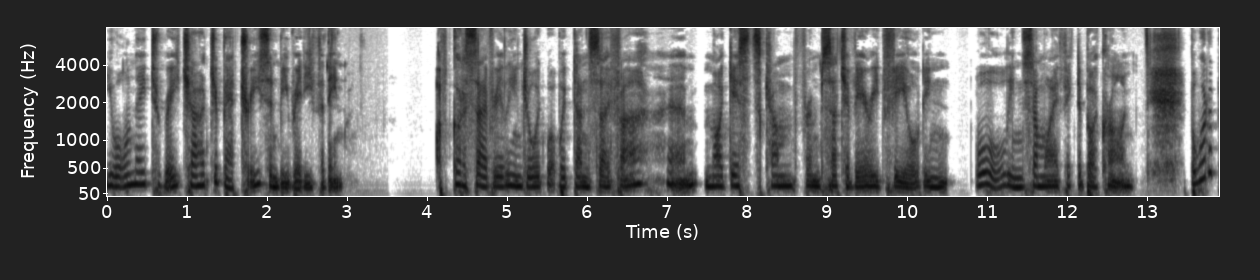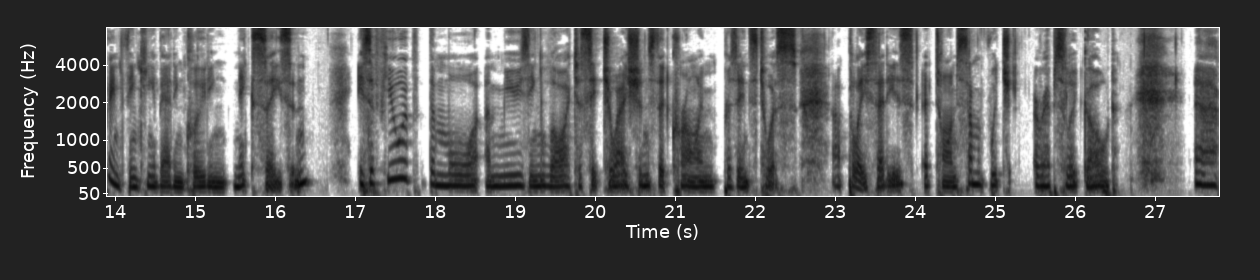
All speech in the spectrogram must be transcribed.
you all need to recharge your batteries and be ready for then. I've got to say, I've really enjoyed what we've done so far. Um, my guests come from such a varied field in all in some way affected by crime. But what I've been thinking about including next season is a few of the more amusing, lighter situations that crime presents to us, uh, police that is, at times, some of which are absolute gold. Uh,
